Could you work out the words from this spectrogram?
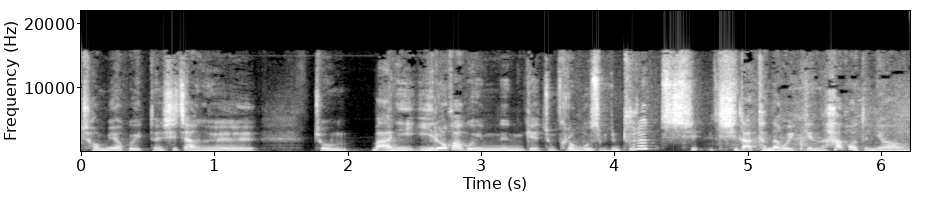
점유하고 있던 시장을 좀 많이 잃어가고 있는 게 좀 그런 모습이 좀 뚜렷이 나타나고 있기는 하거든요.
